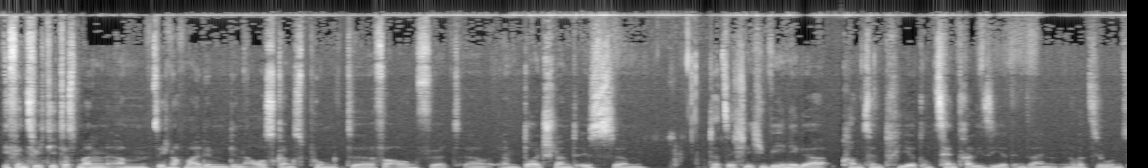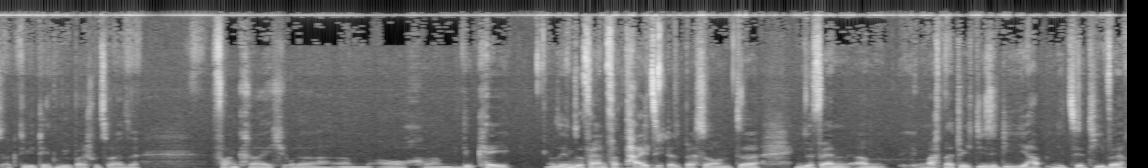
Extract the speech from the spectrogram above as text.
Ich finde es wichtig, dass man ähm, sich nochmal den, den Ausgangspunkt äh, vor Augen führt. Ähm, Deutschland ist ähm, tatsächlich weniger konzentriert und zentralisiert in seinen Innovationsaktivitäten wie beispielsweise Frankreich oder ähm, auch ähm, UK. Also insofern verteilt sich das besser und äh, insofern ähm, macht natürlich diese DI-Hub-Initiative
